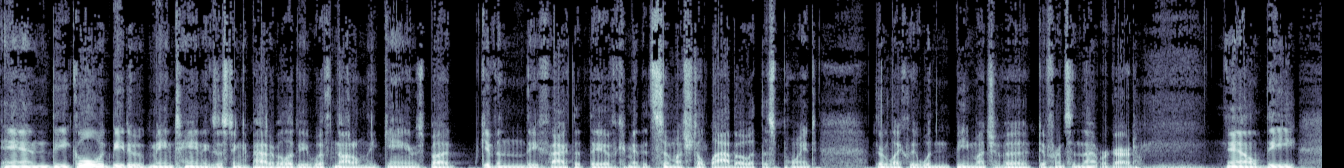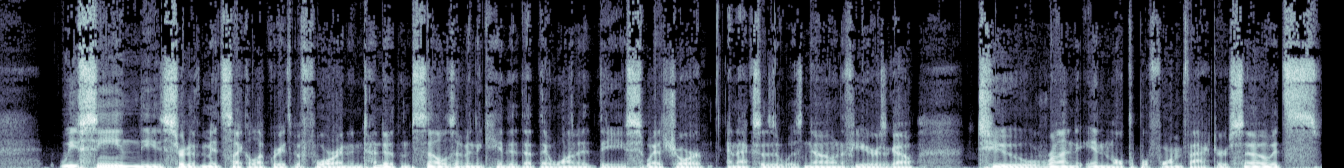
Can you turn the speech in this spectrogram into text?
And the goal would be to maintain existing compatibility with not only games, but given the fact that they have committed so much to Labo at this point, there likely wouldn't be much of a difference in that regard. Now, the we've seen these sort of mid-cycle upgrades before, and Nintendo themselves have indicated that they wanted the Switch or NX, as it was known a few years ago, to run in multiple form factors. So it's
